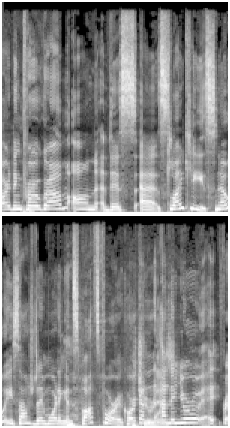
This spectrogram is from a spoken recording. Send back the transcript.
gardening programme on this uh, slightly snowy Saturday morning in Spotsboro, Cork, sure and, and in your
